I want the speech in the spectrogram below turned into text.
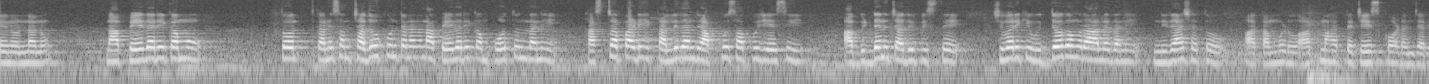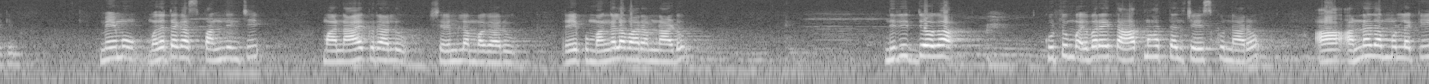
నేను ఉన్నాను నా పేదరికముతో కనీసం చదువుకుంటేనే నా పేదరికం పోతుందని కష్టపడి తల్లిదండ్రి అప్పు సప్పు చేసి ఆ బిడ్డను చదివిపిస్తే చివరికి ఉద్యోగం రాలేదని నిరాశతో ఆ తమ్ముడు ఆత్మహత్య చేసుకోవడం జరిగింది. మేము మొదటగా స్పందించి మా నాయకురాలు షర్మిలమ్మ గారు రేపు మంగళవారం నాడు నిరుద్యోగ కుటుంబం ఎవరైతే ఆత్మహత్యలు చేసుకున్నారో ఆ అన్నదమ్ముళ్ళకి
